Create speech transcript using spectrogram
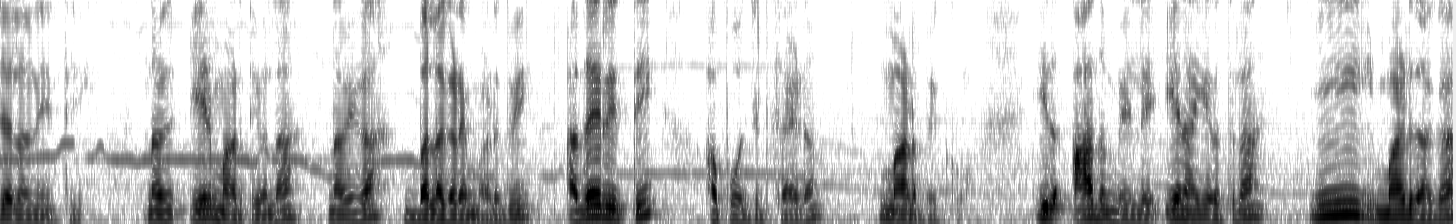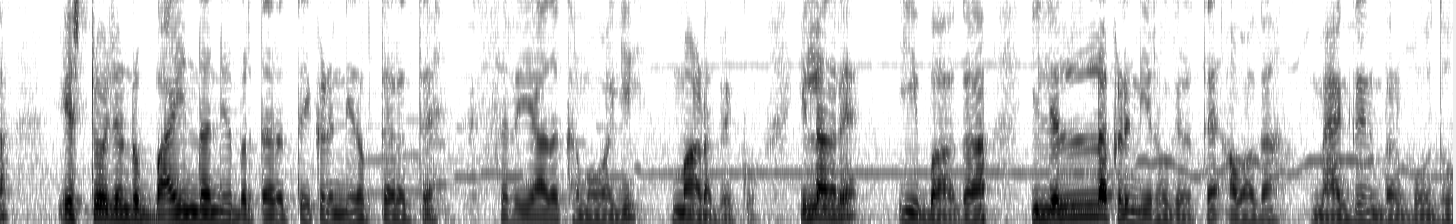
ಜಲನೀತಿ. ನಾವು ಏನು ಮಾಡ್ತೀವಲ್ಲ, ನಾವೀಗ ಬಲಗಡೆ ಮಾಡಿದ್ವಿ. ಅದೇ ರೀತಿ ಅಪೋಸಿಟ್ ಸೈಡ್ ಮಾಡಬೇಕು. ಇದು ಆದ ಮೇಲೆ ಏನಾಗಿರುತ್ತಲ್ಲ, ಈ ಮಾಡಿದಾಗ ಎಷ್ಟೋ ಜನರು ಬಾಯಿಂದ ನೀರು ಬರ್ತಾ ಇರುತ್ತೆ, ಈ ಕಡೆ ನೀರು ಹೋಗ್ತಾ ಇರುತ್ತೆ, ಸರಿಯಾದ ಕ್ರಮವಾಗಿ ಮಾಡಬೇಕು. ಇಲ್ಲಾಂದರೆ ಈ ಭಾಗ, ಇಲ್ಲೆಲ್ಲ ಕಡೆ ನೀರು ಹೋಗಿರುತ್ತೆ ಆವಾಗ ಮ್ಯಾಗ್ರಿನ್ ಬರ್ಬೋದು,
